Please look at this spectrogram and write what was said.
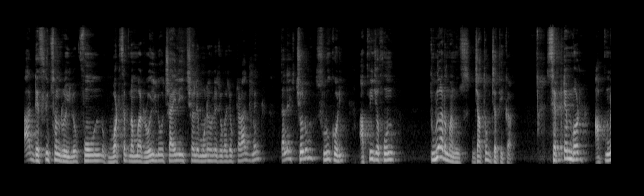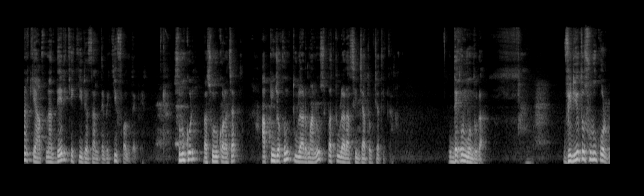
আর ডেসক্রিপশন রইল ফোন হোয়াটসঅ্যাপ নাম্বার রইল, চাইলে ইচ্ছে হলে মনে হলে যোগাযোগটা রাখবেন। তাহলে চলুন শুরু করি। আপনি যখন তুলার মানুষ, জাতক জাতিকা সেপ্টেম্বর আপনাকে আপনাদেরকে কি রেজাল্ট দেবে, কি ফল দেবে? শুরু করি বা শুরু করা যাক। আপনি যখন তুলার মানুষ বা তুলা রাশির জাতক জাতিকা, দেখুন বন্ধুরা ভিডিও তো শুরু করব,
